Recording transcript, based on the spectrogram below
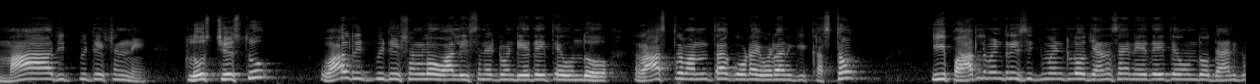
మా రిట్ క్లోజ్ చేస్తూ వాళ్ళ రిప్యుటేషన్లో వాళ్ళు ఇచ్చినటువంటి ఏదైతే ఉందో రాష్ట్రం అంతా కూడా ఇవ్వడానికి కష్టం. ఈ పార్లమెంటరీ సెగ్మెంట్లో జనసేన ఏదైతే ఉందో దానికి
